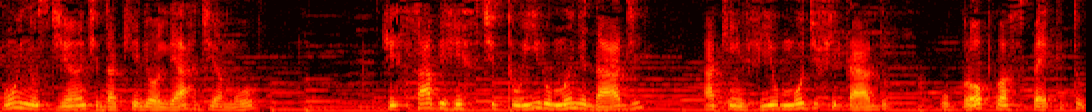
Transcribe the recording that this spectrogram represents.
põe-nos diante daquele olhar de amor que sabe restituir humanidade a quem viu modificado o próprio aspecto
